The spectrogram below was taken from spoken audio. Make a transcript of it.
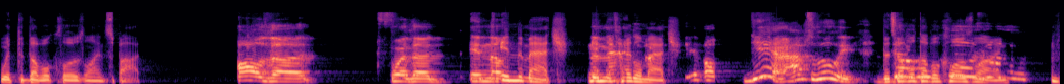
with the double clothesline spot Oh, the for the in the in the match, The in the match- title match, oh yeah, absolutely. the double double clothesline,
